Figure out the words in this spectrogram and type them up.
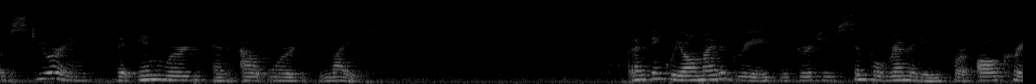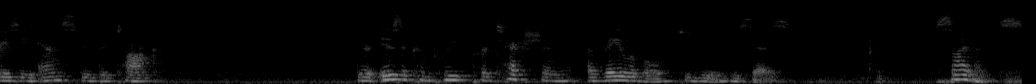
obscuring the inward and outward light. But I think we all might agree with Gurdjieff's simple remedy for all crazy and stupid talk. There is a complete protection available to you, he says. Silence.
